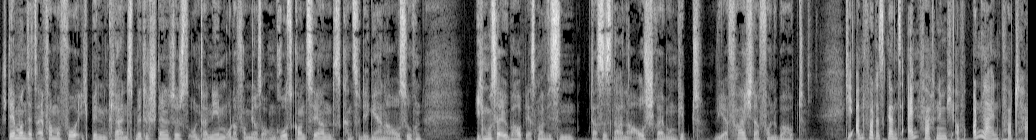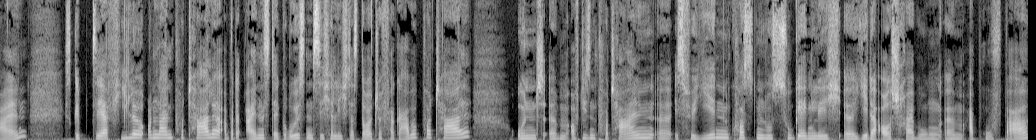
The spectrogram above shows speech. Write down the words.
Stellen wir uns jetzt einfach mal vor, ich bin ein kleines mittelständisches Unternehmen oder von mir aus auch ein Großkonzern, das kannst du dir gerne aussuchen. Ich muss ja überhaupt erstmal wissen, dass es da eine Ausschreibung gibt. Wie erfahre ich davon überhaupt? Die Antwort ist ganz einfach, nämlich auf Online-Portalen. Es gibt sehr viele Online-Portale, aber eines der größten ist sicherlich das deutsche Vergabeportal. Und ähm, auf diesen Portalen äh, ist für jeden kostenlos zugänglich äh, jede Ausschreibung ähm, abrufbar.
